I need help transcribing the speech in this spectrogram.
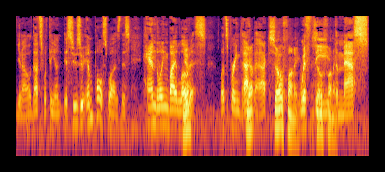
you know that's what the Isuzu Impulse was. This handling by Lotus. Let's bring that Yep. back. So funny. with So the funny. the mass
